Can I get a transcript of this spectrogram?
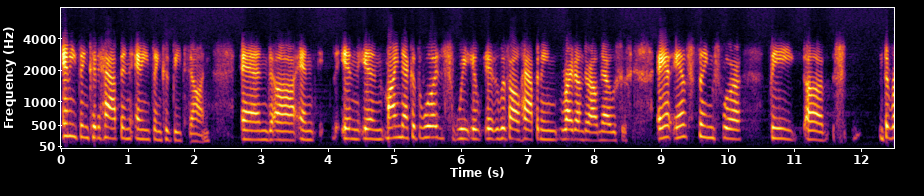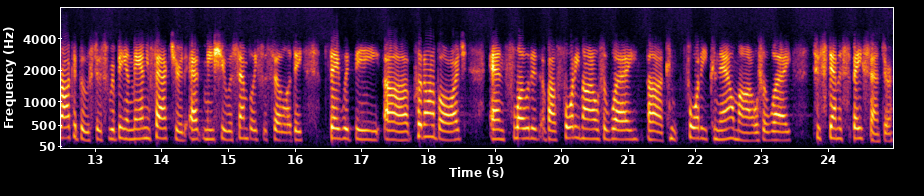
anything could happen, anything could be done and uh, and in in my neck of the woods, we it, it was all happening right under our noses. As, things were, the uh, the rocket boosters were being manufactured at Michoud Assembly Facility. They would be uh, put on a barge and floated about 40 miles away, uh, 40 canal miles away, to Stennis Space Center,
